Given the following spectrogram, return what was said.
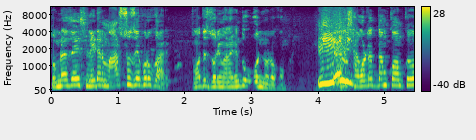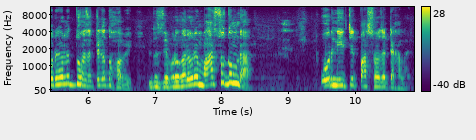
তোমরা যে ছেলেটার মারছো যে প্রকার তোমাদের জরিমানা কিন্তু অন্যরকম। হয় ছাগলটার দাম কম করে হলে দু হাজার টাকা তো হবে। কিন্তু যে প্রকার ওরে মারছো তোমরা ওর নিশ্চিত পাঁচশো হাজার টাকা লাগে।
